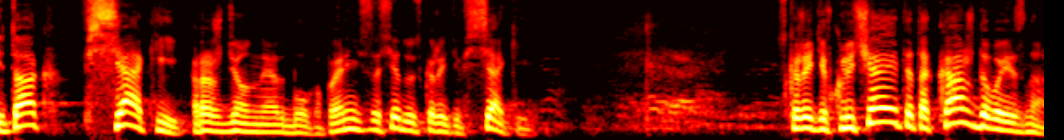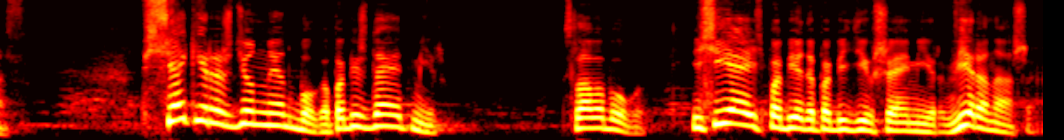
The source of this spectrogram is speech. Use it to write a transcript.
Итак, всякий, рожденный от Бога. Поверните соседу и скажите, всякий. Скажите, включает это каждого из нас? Всякий, рожденный от Бога, побеждает мир. Слава Богу. И сия есть победа, победившая мир, вера наша.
